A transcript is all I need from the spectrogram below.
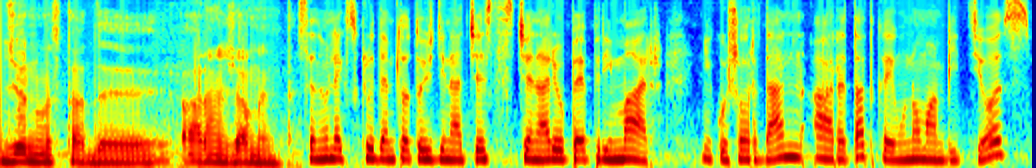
genul ăsta de aranjament. Să nu-l excludem totuși din acest scenariu pe primar. Nicu Șordan a arătat că e un om ambițios,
